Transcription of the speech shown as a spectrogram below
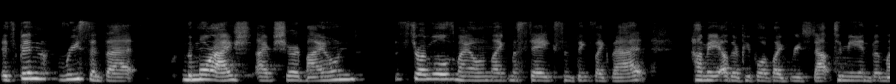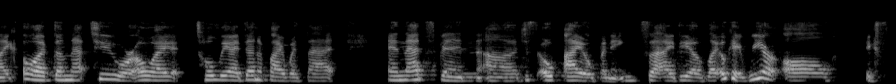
it's been recent that the more I sh- I've shared my own struggles, my own like mistakes and things like that, how many other people have like reached out to me and been like, oh, I've done that too, or oh, I totally identify with that. And that's been uh, just eye opening. So the idea of like, okay, we are all, ex-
